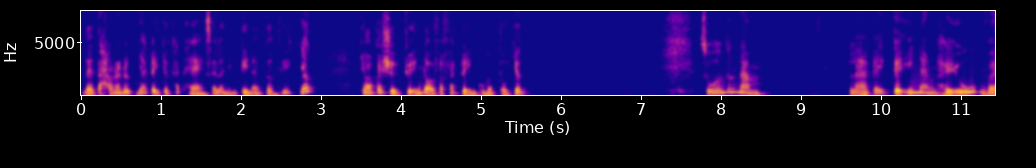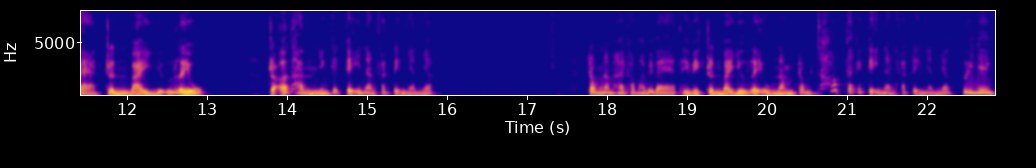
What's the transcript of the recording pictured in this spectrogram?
để tạo ra được giá trị cho khách hàng sẽ là những kỹ năng cần thiết nhất cho cái sự chuyển đổi và phát triển của một tổ chức. Xu hướng thứ năm là cái kỹ năng hiểu và trình bày dữ liệu trở thành những cái kỹ năng phát triển nhanh nhất. Trong năm 2023 thì việc trình bày dữ liệu nằm trong top các cái kỹ năng phát triển nhanh nhất. Tuy nhiên,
